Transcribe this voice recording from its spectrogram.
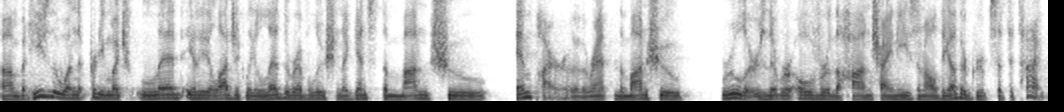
um, but he's the one that pretty much led ideologically led the revolution against the Manchu Empire or the the Manchu rulers that were over the Han Chinese and all the other groups at the time.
